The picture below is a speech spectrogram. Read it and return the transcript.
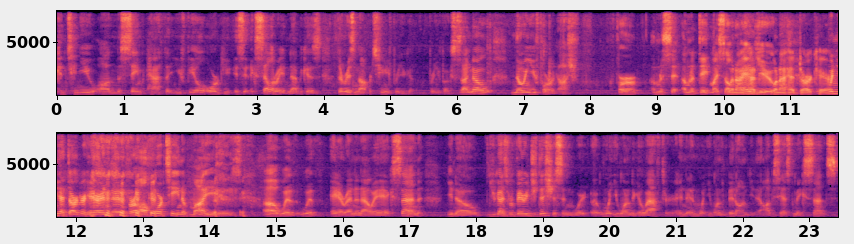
continue on the same path that you feel, or you, is it accelerated now because there is an opportunity for you for you folks? Because I know, knowing you for gosh, for I'm gonna say I'm gonna date myself When I and had you when I had dark hair, when you had darker hair, and, and for all 14 of my years uh, with with ARN and now AXN, you know, you guys were very judicious in where, uh, what you wanted to go after and, and what you wanted to bid on. It obviously has to make sense.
